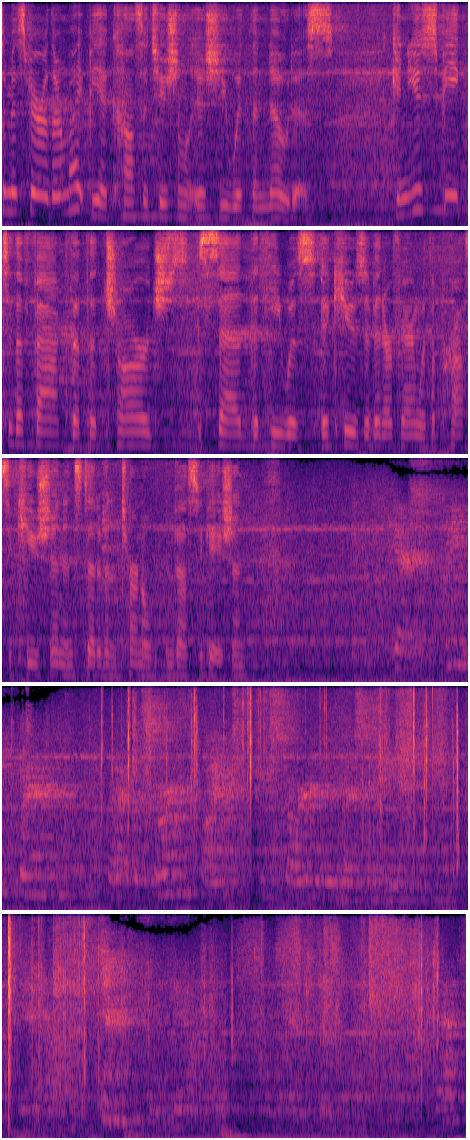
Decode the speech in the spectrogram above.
So, Ms. Farrow, there might be a constitutional issue with the notice. Can you speak to the fact that the charge said that he was accused of interfering with a prosecution instead of an internal investigation? Yes, he, when uh, the sergeant White, he started an investigation in, uh, in October 2017. That's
